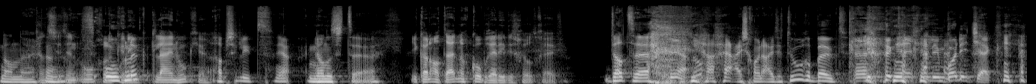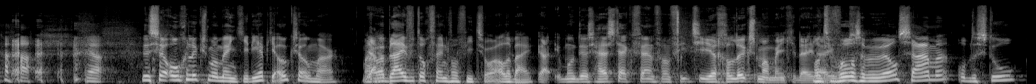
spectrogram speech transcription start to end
dan... eh, Dan zit een ongeluk, in een klein hoekje. Absoluut, ja. En dan is het... eh, Je kan altijd nog Cobrelli de schuld geven. Dat, eh, Ja. ja, hij is gewoon uit de toer gebeukt. Kreeg, kregen jullie een bodycheck? Ja. Dus een ongeluksmomentje, die heb je ook zomaar. Maar Ja. we blijven toch fan van fietsen hoor, allebei. Ja, je moet dus hashtag fan van fietsen je geluksmomentje delen. Want vervolgens hebben we wel samen op de stoel,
